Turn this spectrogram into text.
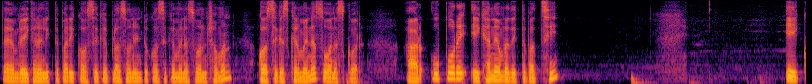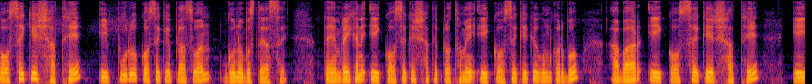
তাই আমরা এখানে লিখতে পারি cosec A plus one into cosec A minus one সমান cosec square minus one square আর উপরে এখানে আমরা দেখতে পাচ্ছি, এই কসেকের সাথে এই পুরো কসেকে প্লাস ওয়ান গুণ অবস্থায় আছে। তাই আমরা এখানে এই কসেকের সাথে প্রথমে এই কসেকে গুণ করব, আবার এই কসেকের সাথে এই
